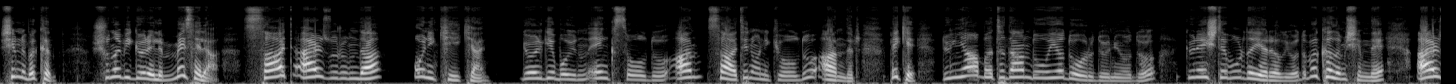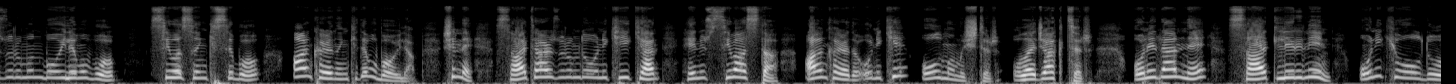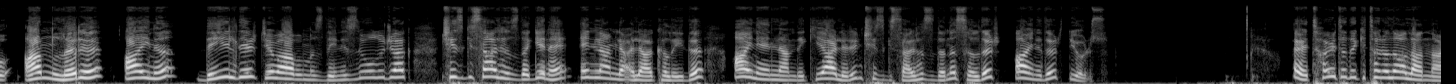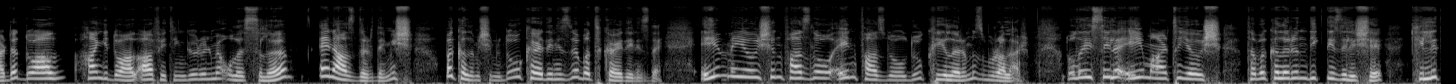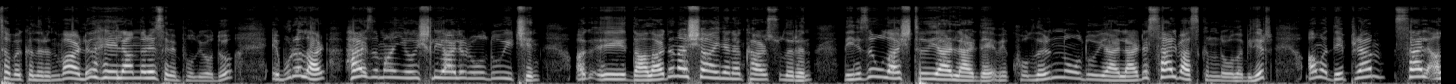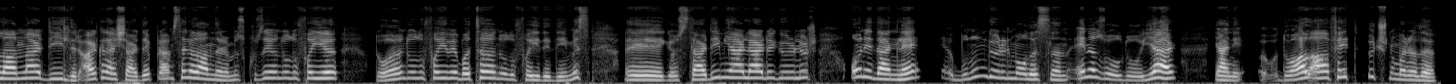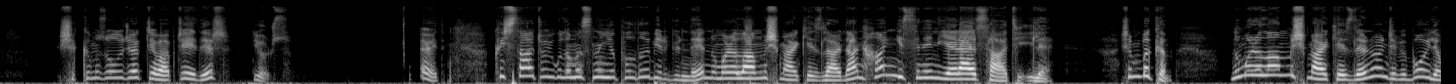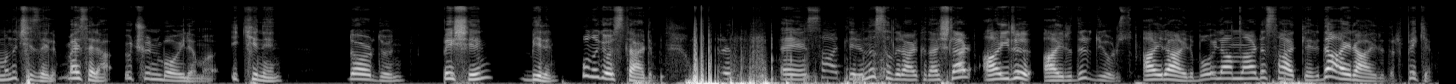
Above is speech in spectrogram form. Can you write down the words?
Şimdi bakın şuna bir görelim. Mesela saat Erzurum'da 12 iken gölge boyunun en kısa olduğu an saatin 12 olduğu andır. Peki dünya batıdan doğuya doğru dönüyordu. Güneş de burada yer alıyordu. Bakalım şimdi Erzurum'un boylamı bu. Sivas'ınkisi bu. Ankara'nınki de bu boylam. Şimdi saat Erzurum'da 12 iken henüz Sivas'ta Ankara'da 12 olmamıştır. Olacaktır. O nedenle saatlerinin 12 olduğu anları aynı değildir. Cevabımız denizli olacak. Çizgisel hızda gene enlemle alakalıydı. Aynı enlemdeki yerlerin çizgisel hızı da nasıldır? Aynıdır diyoruz. Evet, haritadaki taralı alanlarda doğal hangi doğal afetin görülme olasılığı en azdır demiş. Bakalım şimdi Doğu Karadeniz ve Batı Karadeniz'de. Eğim ve yağışın fazla o en fazla olduğu kıyılarımız buralar. Dolayısıyla eğim artı yağış, tabakaların dik dizilişi, kirli tabakaların varlığı heyelanlara sebep oluyordu. E buralar her zaman yağışlı yerler olduğu için e, dağlardan aşağı inen akarsuların denize ulaştığı yerlerde ve kollarının olduğu yerlerde sel baskında olabilir. Ama deprem sel alanlar değildir. Arkadaşlar depremsel alanlarımız Kuzey Anadolu fayı, Doğu Anadolu fayı ve Batı Anadolu fayı dediğimiz e, gösterdiğim yerlerde görülür. O nedenle e, bunun görülme olasılığının en az olduğu yer yani e, doğal afet 3 numaralı şıkkımız olacak. Cevap C'dir diyoruz. Evet, kış saat uygulamasının yapıldığı bir günde numaralanmış merkezlerden hangisinin yerel saati ile? Şimdi bakın, numaralanmış merkezlerin önce bir boylamını çizelim. Mesela 3'ün boylamı, 2'nin, 4'ün, 5'in, 1'in. Bunu gösterdim. Bunların e, saatleri nasıldır arkadaşlar? Ayrı ayrıdır diyoruz. Ayrı ayrı boylamlarda saatleri de ayrı ayrıdır. Peki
